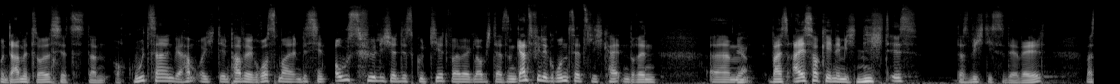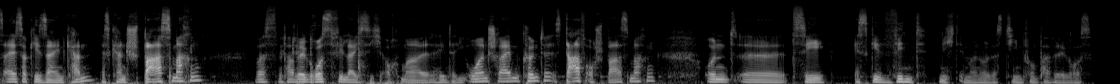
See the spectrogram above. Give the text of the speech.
Und damit soll es jetzt dann auch gut sein. Wir haben euch den Pavel Groß mal ein bisschen ausführlicher diskutiert, weil wir, glaube ich, da sind ganz viele Grundsätzlichkeiten drin. Ähm, ja. Was Eishockey nämlich nicht ist, das Wichtigste der Welt, was Eishockey sein kann. Es kann Spaß machen, was. Pavel Groß vielleicht sich auch mal hinter die Ohren schreiben könnte. Es darf auch Spaß machen. Und äh, C, es gewinnt nicht immer nur das Team von Pavel Groß.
